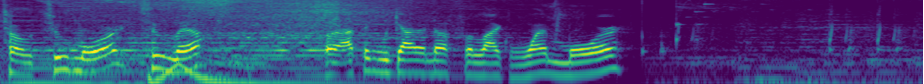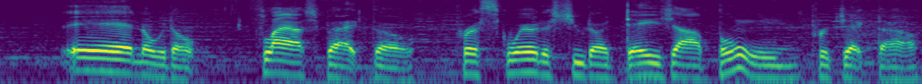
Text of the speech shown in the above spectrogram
So two more, two left. But I think we got enough for like one more. Eh, no we don't. Flashback though. Press square to shoot a Deja Boom projectile.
